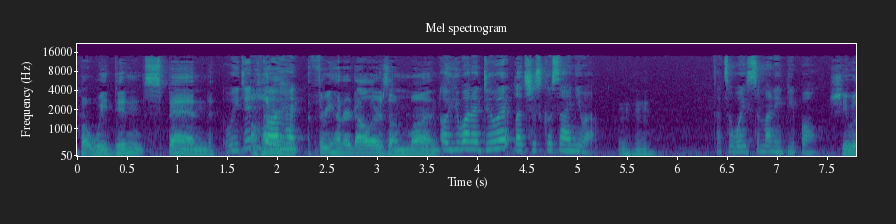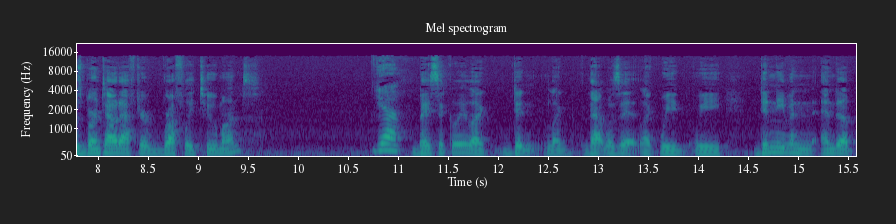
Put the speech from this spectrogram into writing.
But we didn't spend We didn't go ahead- three hundred dollars a month. oh, you want to do it? Let's just go sign you up. hmm That's a waste of money, people. She was burnt out after roughly two months. Yeah. basically like didn't like that was it like we we didn't even end up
